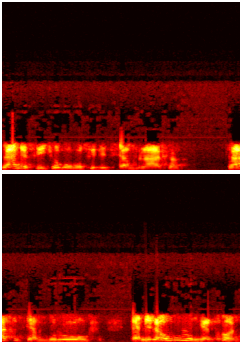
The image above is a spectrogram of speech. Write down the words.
zange sitsho bobo sithi siyamlahla sathi siyambulunga. And la ubulunge khona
